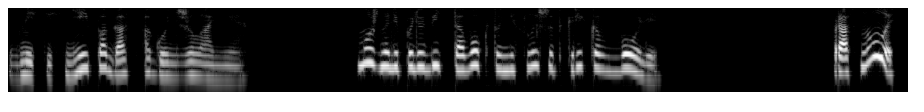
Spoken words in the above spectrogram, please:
Вместе с ней погас огонь желания. Можно ли полюбить того, кто не слышит криков боли? Проснулась?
